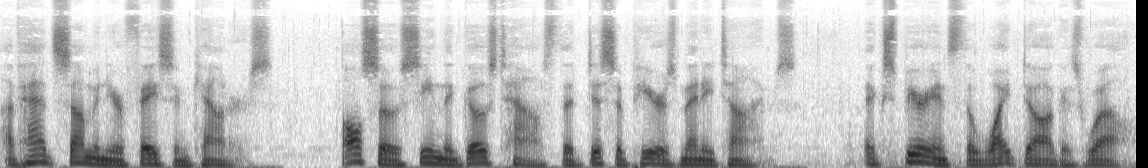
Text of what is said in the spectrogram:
I've had some in your face encounters. Also seen the ghost house that disappears many times. Experienced the white dog as well.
